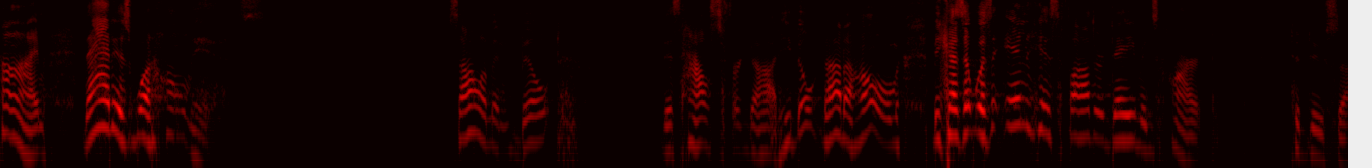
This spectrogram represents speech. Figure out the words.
time, that is what home is. Solomon built this house for God. He built God a home because it was in his father David's heart to do so.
